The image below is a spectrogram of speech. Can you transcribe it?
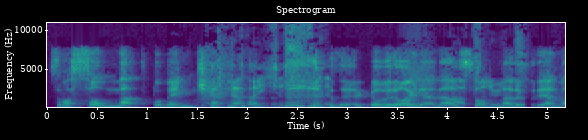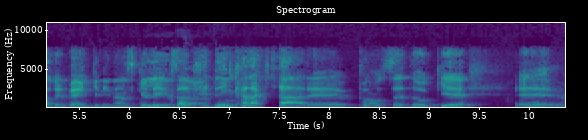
som har somnat på bänken. jag kommer du ihåg det? När han Absolut. somnade på Real Madrid-bänken innan han skulle in. Så det är en karaktär eh, på något sätt. Och eh, eh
